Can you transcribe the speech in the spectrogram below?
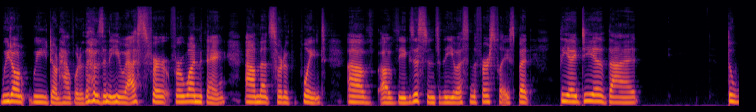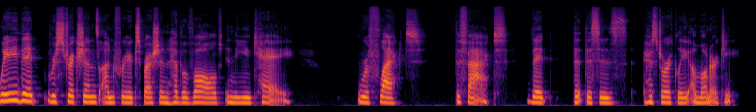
we don't we don't have one of those in the U.S. for for one thing. Um, that's sort of the point of of the existence of the U.S. in the first place. But the idea that the way that restrictions on free expression have evolved in the UK reflect the fact that that this is historically a monarchy,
